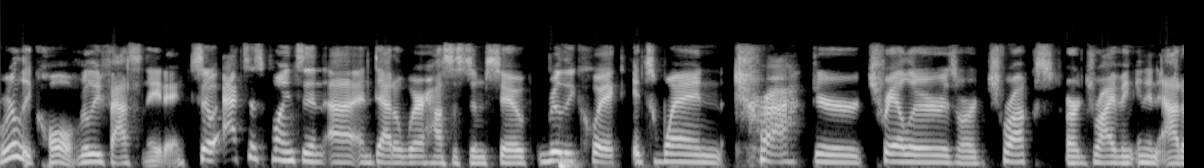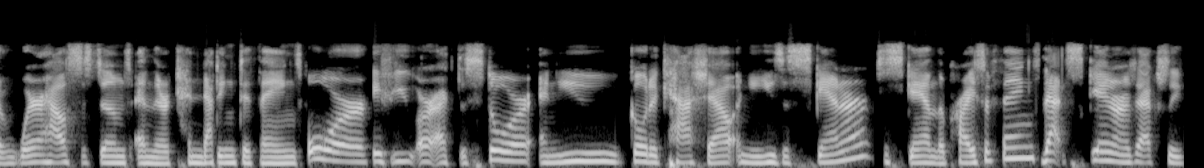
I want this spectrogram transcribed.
really cool, really fascinating. So access points and uh, and data warehouse systems. So really quick, it's when tractor trailers or trucks are driving in and out of warehouse systems and they're connecting to things, or if you are at the store and you go to cash out and you use a scanner to scan the price of things, that scanner is actually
